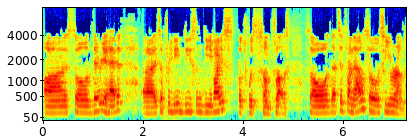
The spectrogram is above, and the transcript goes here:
Uh, so there you have it. Uh, it's a pretty decent device, but with some flaws. So that's it for now. So see you around.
